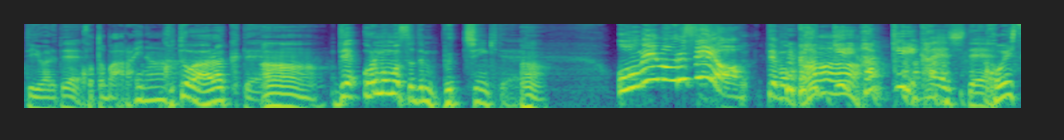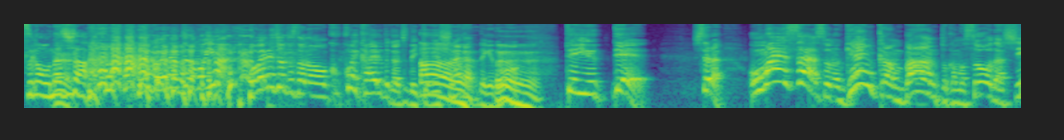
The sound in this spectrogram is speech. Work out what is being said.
って言われて言葉荒いな。ことは荒くてうん。で俺ももうそれでぶっちんきてうん「おめえもうるせえよ!」ってもうはっきりはっきり返して。声質が同じだ、ごめんねちょっともう今ごめんねちょっとそのこ声変えるとかちょっと一回しなかったけども、って言ってしたら「お前さその玄関バーンとかもそうだし」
